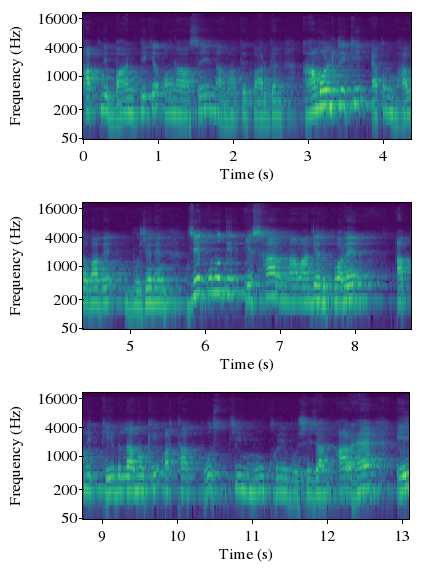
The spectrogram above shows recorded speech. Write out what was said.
আপনি বানটিকে অনায়াসেই নামাতে পারবেন। আমলটি কি? এখন ভালোভাবে বুঝে নিন। যে কোনো দিন এশার নামাজের পরে আপনি কেবলামুখী অর্থাৎ পশ্চিম মুখ হয়ে বসে যান। আর হ্যাঁ এই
